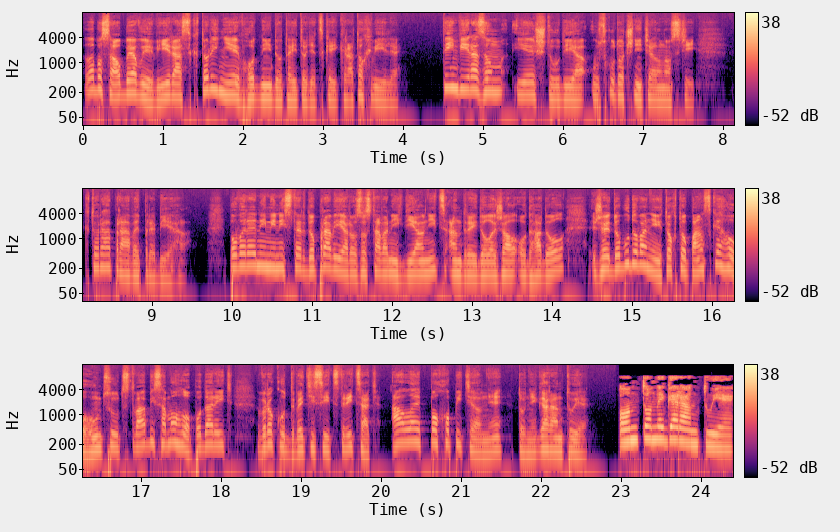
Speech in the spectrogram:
lebo sa objavuje výraz, ktorý nie je vhodný do tejto detskej kratochvíle – tým výrazom je štúdia uskutočniteľnosti, ktorá práve prebieha. Poverený minister dopravy a rozostávaných diálnic Andrej Doležal odhadol, že dobudovanie tohto pánskeho huncúctva by sa mohlo podariť v roku 2030, ale pochopiteľne to negarantuje. On to negarantuje.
